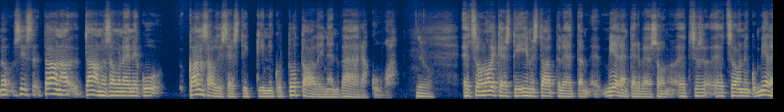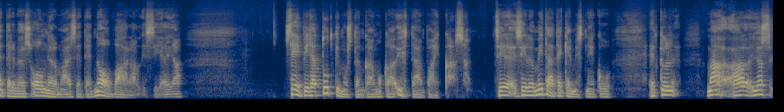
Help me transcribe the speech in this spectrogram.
No siis tämä on, tää on semmoinen niinku kansallisestikin niin kuin totaalinen väärä kuva. Joo. Et se on oikeasti, ihmiset ajattelee, että mielenterveys on, että se, että se on niin kuin mielenterveysongelmaiset, että ne on vaarallisia ja se ei pidä tutkimustenkaan mukaan yhtään paikkaansa. Sillä, sillä ei ole mitään tekemistä niin kuin, että kyllä mä, jos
